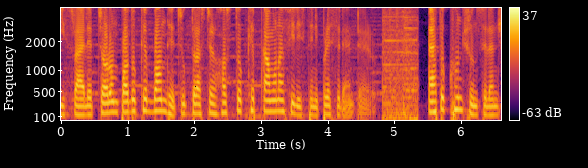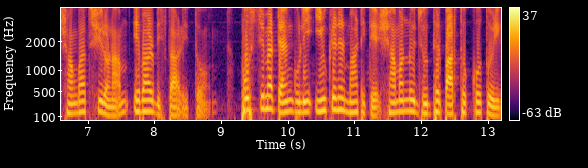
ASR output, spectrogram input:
ইসরায়েলের চরম পদক্ষেপ বন্ধে যুক্তরাষ্ট্রের হস্তক্ষেপ কামনা ফিলিস্তিনি প্রেসিডেন্টের। এতক্ষণ শুনছিলেন সংবাদ শিরোনাম, এবার বিস্তারিত। পশ্চিমা ট্যাঙ্কগুলি ইউক্রেনের মাটিতে সামান্য যুদ্ধের পার্থক্য তৈরি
